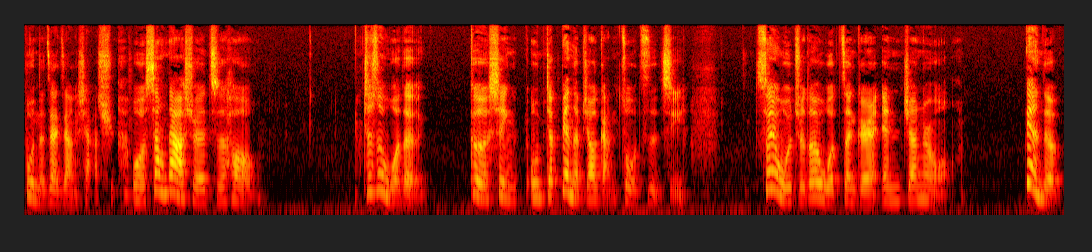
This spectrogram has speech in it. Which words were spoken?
不能再这样下去。我上大学之后，就是我的个性，我比较变得比较敢做自己，所以我觉得我整个人 in general 变得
